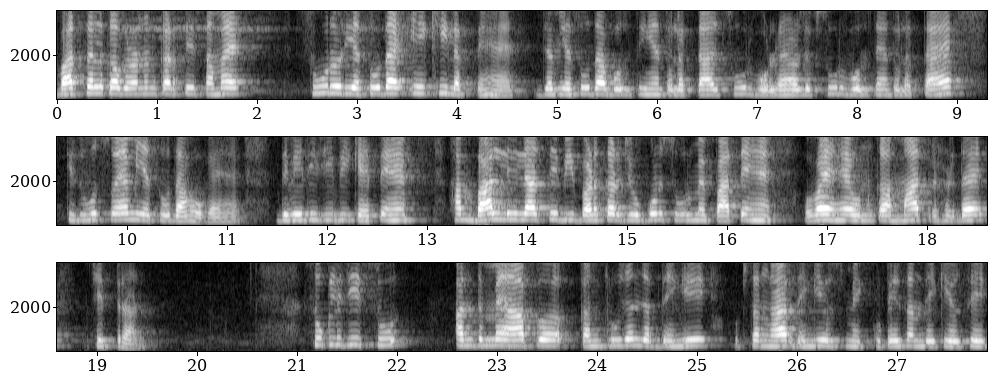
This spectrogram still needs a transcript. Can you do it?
वात्सल का वर्णन करते समय सूर और यशोदा एक ही लगते हैं। जब यशोदा बोलती हैं तो लगता है सूर बोल रहा है और जब सूर बोलते हैं तो लगता है कि वो स्वयं यशोदा हो गए हैं। द्विवेदी जी भी कहते हैं, हम बाल लीला से भी बढ़कर जो गुण सूर में पाते हैं, वह है उनका मात्र हृदय चित्रण। शुक्ल जी सूर, अंत में आप कंक्लूजन जब देंगे, उपसंहार देंगे, उसमें कोटेशन देके उसे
